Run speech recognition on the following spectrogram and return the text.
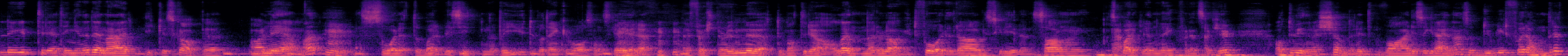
ligger tre ting i det. Ene er ikke skape alene. Det er så lett å bare bli sittende på YouTube og tenke på sånn skal jeg gjøre. Det er først når du møter materialet, enten det er å lage et foredrag, skrive en sang, sparkle en vegg for den saks skyld, at du begynner å skjønne litt hva er disse greiene. Så du blir forandret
